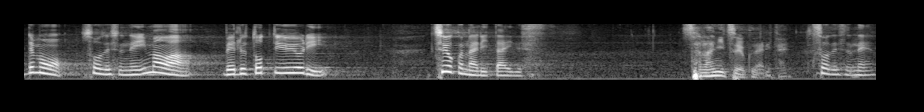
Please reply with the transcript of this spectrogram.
でもそうですね。今はベルトっていうより強くなりたいです。さらに強くなりたいそうですね。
